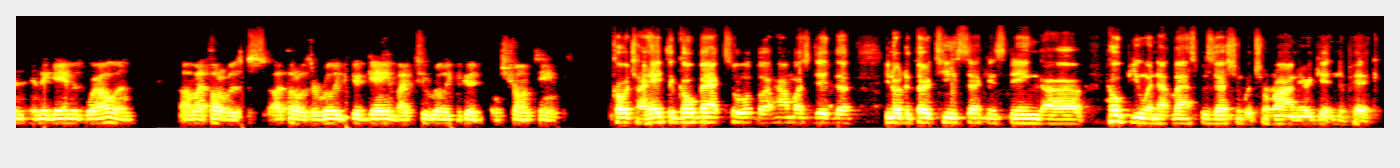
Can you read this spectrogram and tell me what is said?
in, in the game as well. And um, I thought it was I thought it was a really good game by two really good and strong teams. Coach, I hate to go back to it, but how much did the you know the 13 seconds thing uh, help you in that last possession with Taron there getting the pick?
